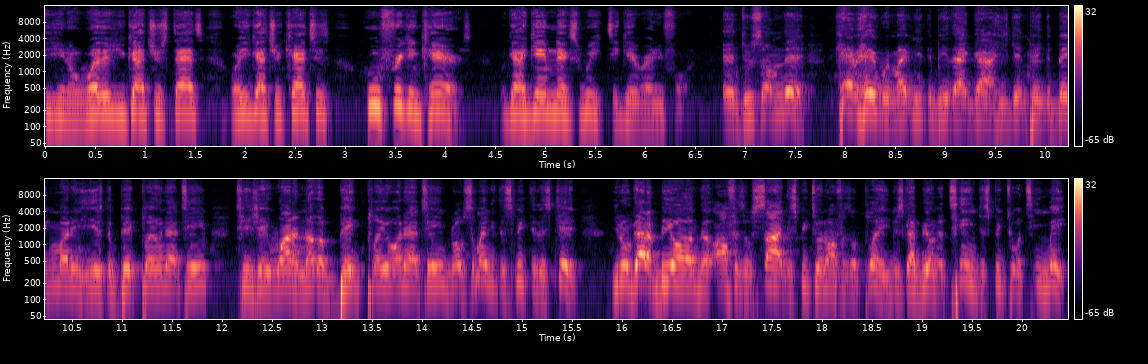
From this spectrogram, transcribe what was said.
you know, whether you got your stats, whether you got your catches, who freaking cares? We got a game next week to get ready for. And do something there. Cam Heyward might need to be that guy. He's getting paid the big money. He is the big player on that team. TJ Watt, another big player on that team. Bro, somebody need to speak to this kid. You don't got to be on the offensive side to speak to an offensive player. You just got to be on the team to speak to a teammate.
